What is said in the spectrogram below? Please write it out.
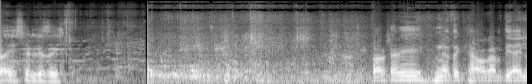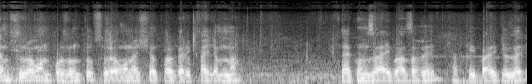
যাই, চলে যাই। তরকারি নেতে খেওয়াঘাট দিয়ে আইলাম সুরামন পর্যন্ত সুরামন এসে তরকারি পাইলাম না। এখন যাই বাজারে, আর কি বাড়িতে যাই।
